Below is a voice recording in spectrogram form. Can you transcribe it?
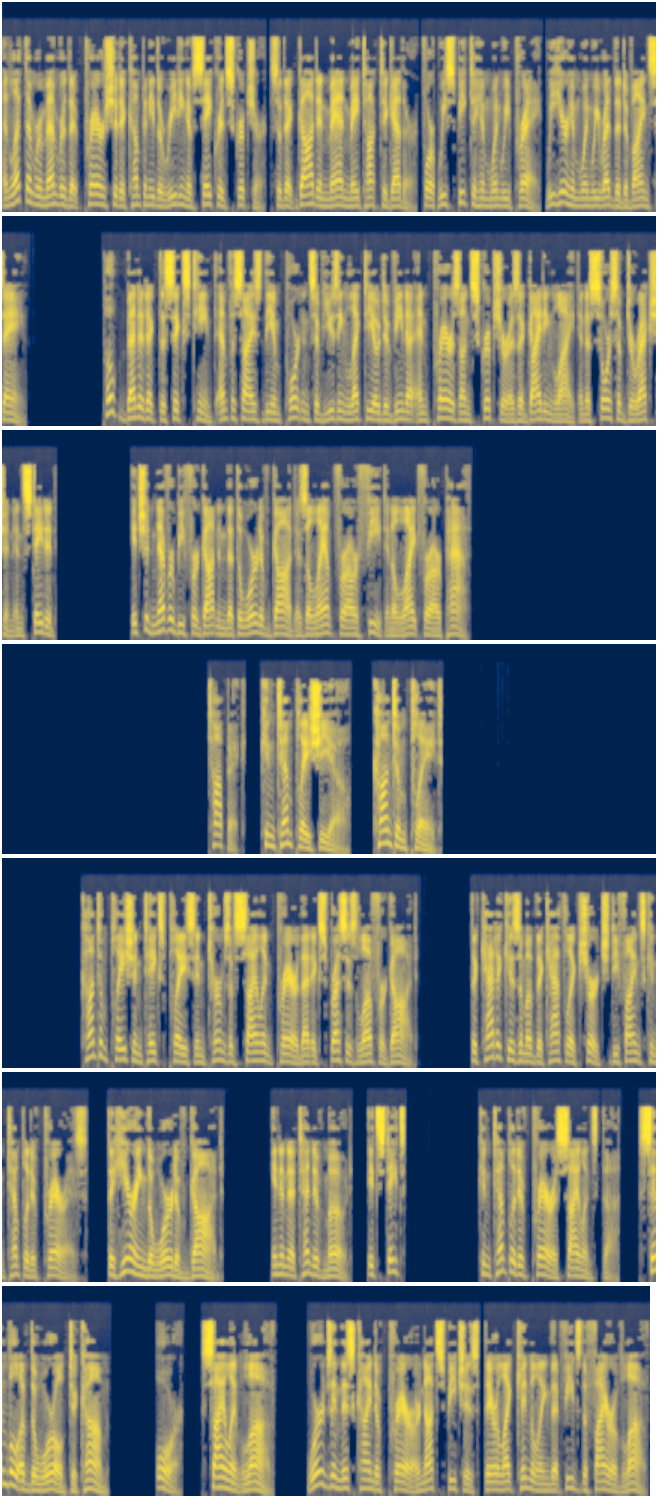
And let them remember that prayer should accompany the reading of sacred scripture, so that God and man may talk together, for we speak to him when we pray, we hear him when we read the divine saying. Pope Benedict XVI emphasized the importance of using Lectio Divina and prayers on Scripture as a guiding light and a source of direction and stated, It should never be forgotten that the Word of God is a lamp for our feet and a light for our path. Contemplatio contemplate Contemplation takes place in terms of silent prayer that expresses love for God. The Catechism of the Catholic Church defines contemplative prayer as the hearing the Word of God in an attentive mode. It states, Contemplative prayer is silence, the symbol of the world to come, or silent love. Words in this kind of prayer are not speeches, they are like kindling that feeds the fire of love.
